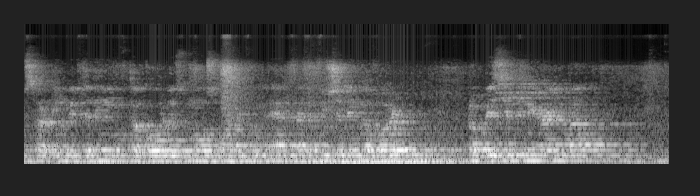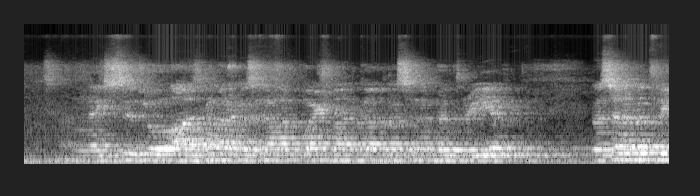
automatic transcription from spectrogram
Starting with the name of the God who is most wonderful and beneficial in the world. Next जो आज का हमारा क्वेश्चन नंबर पॉइंट वन का क्वेश्चन नंबर थ्री है। क्वेश्चन नंबर थ्री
